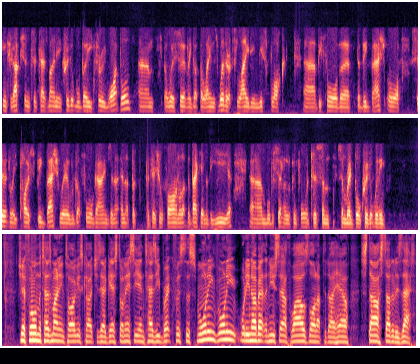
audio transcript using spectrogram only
introduction to Tasmanian cricket will be through white ball, um, but we've certainly got the lens, whether it's laid in this block uh, before the, the Big Bash, or certainly post Big Bash, where we've got four games and a, and a p- potential final at the back end of the year. Um, we'll be certainly looking forward to some, some red ball cricket with him. Jeff Vaughan, the Tasmanian Tigers coach, is our guest on SEN Tassie Breakfast this morning. Vaughnie, what do you know about the New South Wales lineup today? How star-studded is that?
